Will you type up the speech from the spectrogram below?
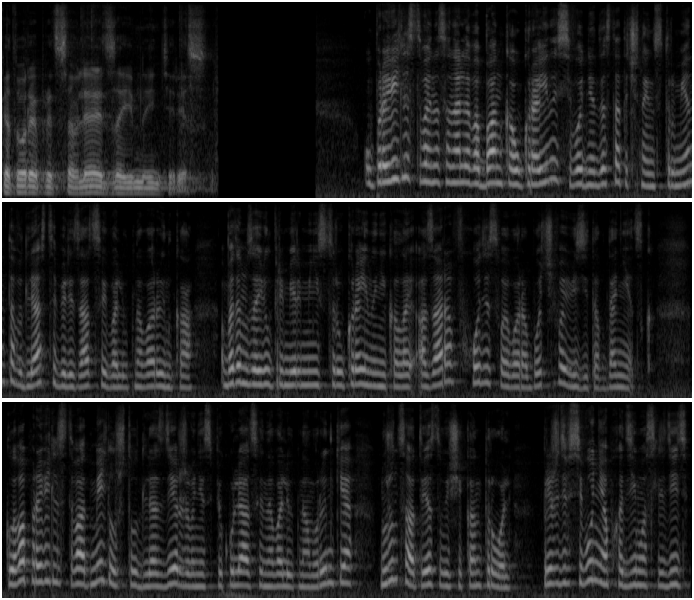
которые представляют взаимный интерес. У правительства и Национального банка Украины сегодня достаточно инструментов для стабилизации валютного рынка. Об этом заявил премьер-министр Украины Николай Азаров в ходе своего рабочего визита в Донецк. Глава правительства отметил, что для сдерживания спекуляций на валютном рынке нужен соответствующий контроль. Прежде всего необходимо следить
